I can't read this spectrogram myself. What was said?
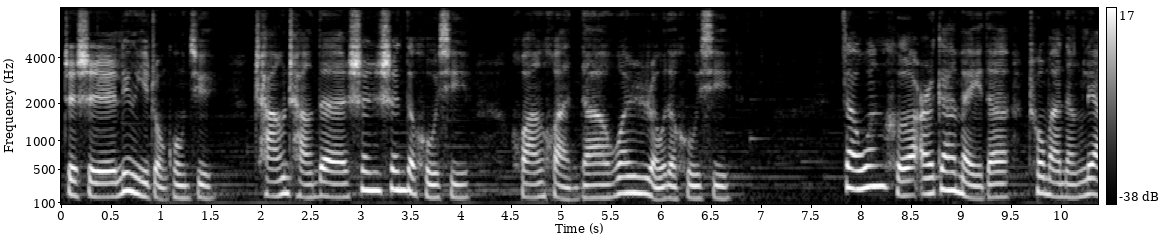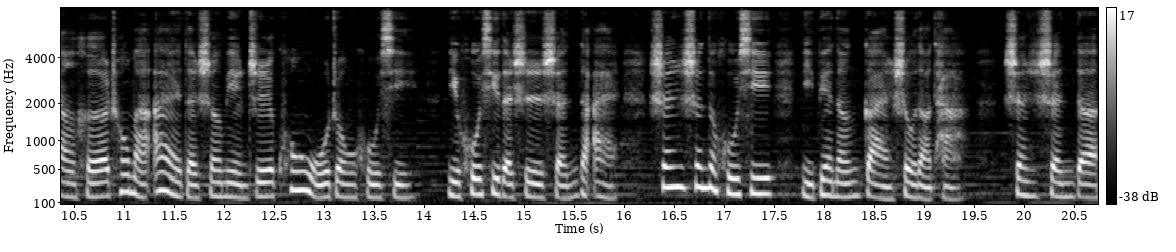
这是另一种工具。长长的、深深的呼吸，缓缓的、温柔的呼吸，在温和而甘美的、充满能量和充满爱的生命之空无中呼吸。你呼吸的是神的爱，深深的呼吸，你便能感受到它。深深的、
